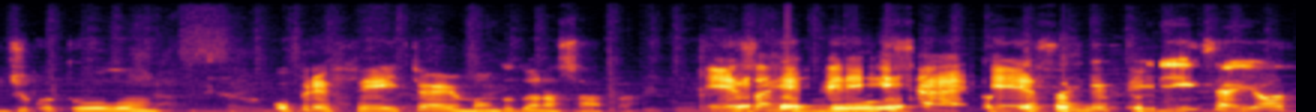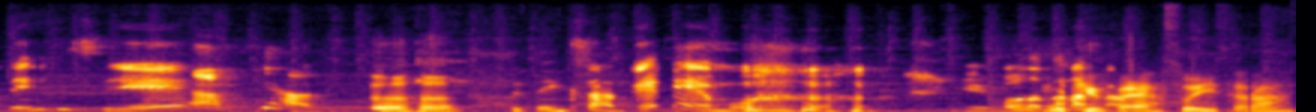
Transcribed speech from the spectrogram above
de Cutulo, o prefeito é irmão da Dona Sapa. Essa referência, essa referência aí, ó, tem que ser afiada. Aham. Você tem que saber mesmo. irmão da Dona Sapa. Multiverso aí, será?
